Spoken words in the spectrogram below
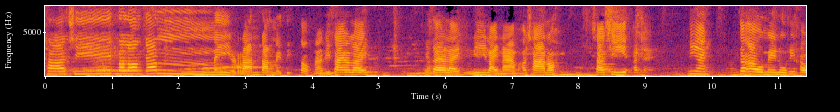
ชาชีสมาลองกัน นี่ร้านดังในติ๊กต็อกนะ ดีไซน์อะไร ดีไซน์อะไร มีหลายน้ำเอาชาเนาะ ชาชีส อันไหน นี่ไง ก็เอาเมนูที่เขา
